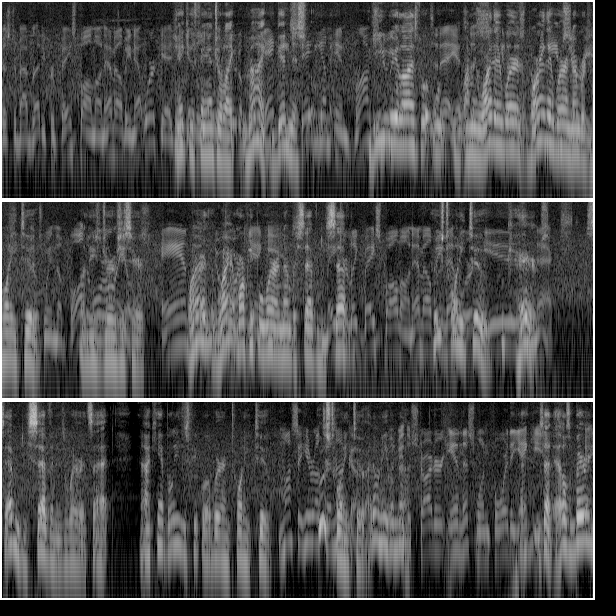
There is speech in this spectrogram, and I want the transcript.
Just about ready for baseball on MLB Network. As you Yankee get a look fans are like, "My Yankee goodness, Bronx, Do you realize what? Today, I mean, why are they wearing? Why are they wearing number 22 the on these jerseys here? Why are why aren't more people wearing number 77? League Baseball on MLB Who's 22? Who cares? next. 77 is where it's at. And I can't believe these people are wearing 22. Masahiro Who's Tanaka 22? I don't even know. the starter in this one for the Yankees. Is that Ellsbury?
